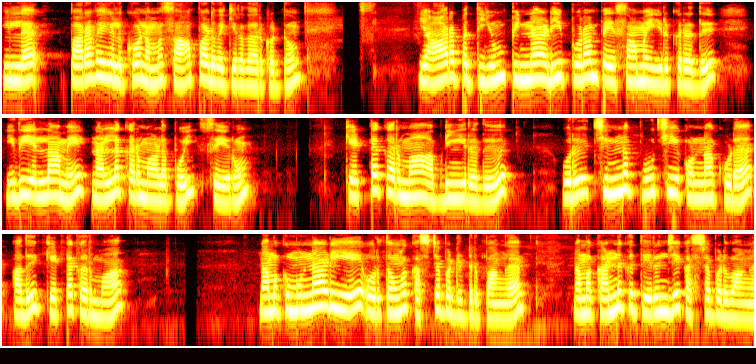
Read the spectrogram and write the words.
இல்லை பறவைகளுக்கோ நம்ம சாப்பாடு வைக்கிறதா இருக்கட்டும் யாரை பற்றியும் பின்னாடி புறம் பேசாமல் இருக்கிறது இது எல்லாமே நல்ல கர்மாவில் போய் சேரும். கெட்ட கர்மா அப்படிங்கிறது ஒரு சின்ன பூச்சியை கொன்னா கூட அது கெட்ட கர்மா. நமக்கு முன்னாடியே ஒருத்தவங்க கஷ்டப்பட்டுட்டு இருப்பாங்க. நம்ம கண்ணுக்கு தெரிஞ்சே கஷ்டப்படுவாங்க.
